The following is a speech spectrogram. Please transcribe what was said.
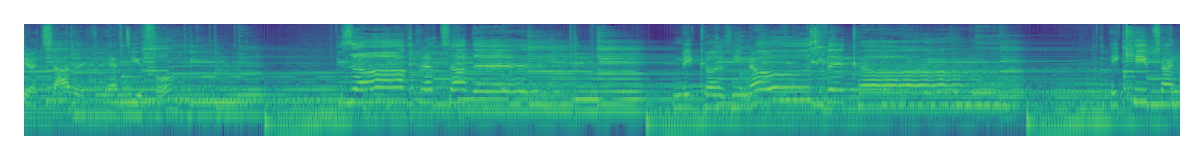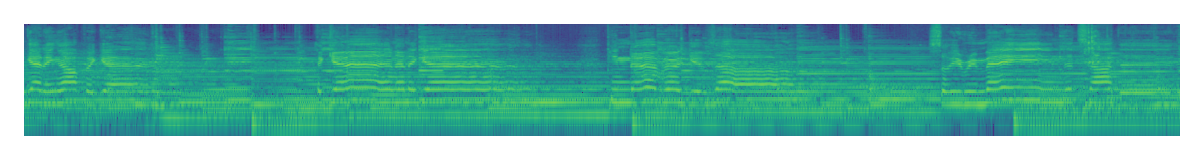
You're a tzaddik after you fall. Zog Reb tzaddik because he knows because he keeps on getting up again, again and again. He never gives up. So he remained a tzaddik.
